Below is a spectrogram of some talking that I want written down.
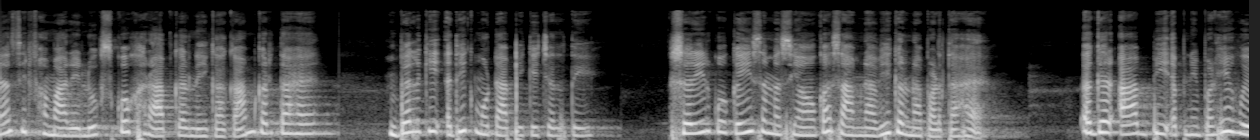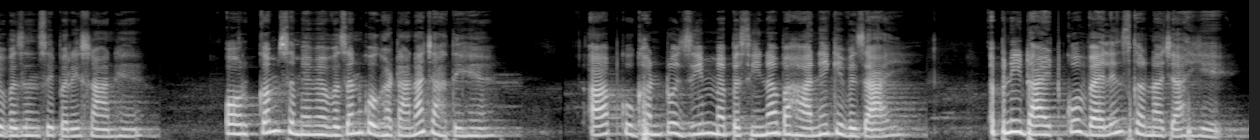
न सिर्फ़ हमारे लुक्स को ख़राब करने का काम करता है, बल्कि अधिक मोटापे के चलते शरीर को कई समस्याओं का सामना भी करना पड़ता है। अगर आप भी अपने बढ़े हुए वज़न से परेशान हैं और कम समय में वज़न को घटाना चाहते हैं आपको घंटों जिम में पसीना बहाने के बजाय अपनी डाइट को बैलेंस करना चाहिए।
